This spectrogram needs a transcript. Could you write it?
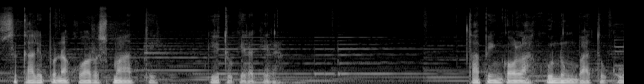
sekalipun aku harus mati, gitu kira-kira. Tapi engkaulah gunung batuku,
